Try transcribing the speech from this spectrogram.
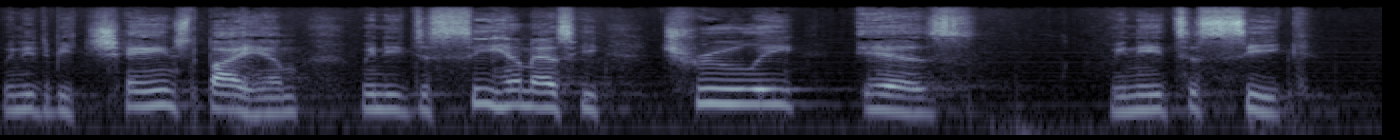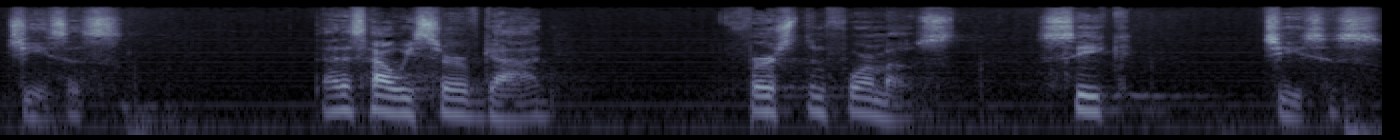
We need to be changed by him. We need to see him as he truly is. We need to seek Jesus. That is how we serve God. First and foremost, seek Jesus.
